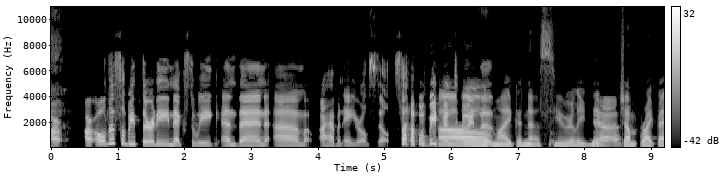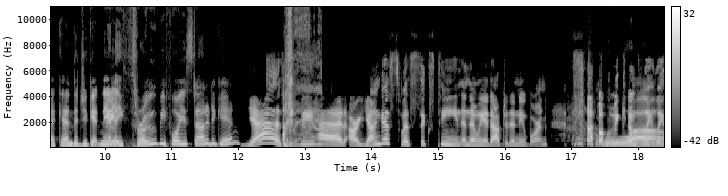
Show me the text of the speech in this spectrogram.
Our, our oldest will be 30 next week and then um, i have an eight-year-old still. So we've been oh, doing this. Oh my goodness you really did Yeah. jump right back in. Did you get nearly through before you started again? Yes we had our youngest was 16 and then we adopted a newborn. So we completely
